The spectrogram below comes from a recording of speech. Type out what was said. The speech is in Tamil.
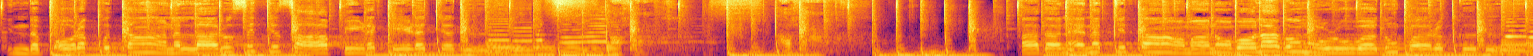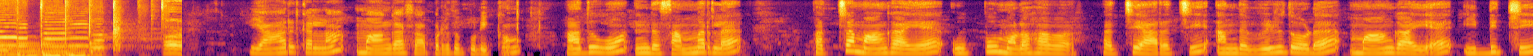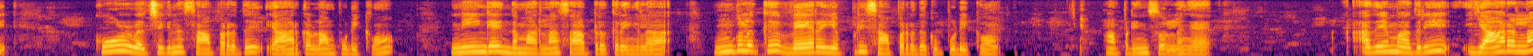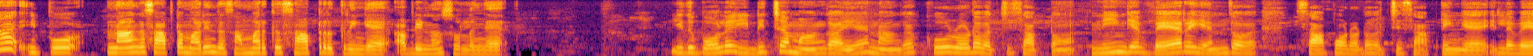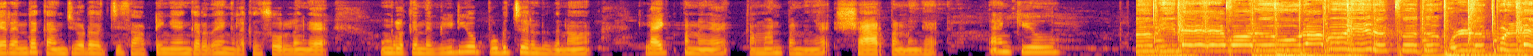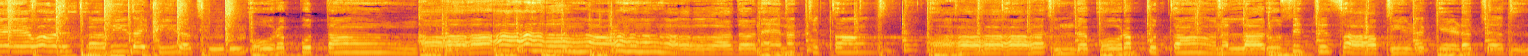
இந்த போறப்பு தான் நல்லா ருசிச்சு சாப்பிட கிடைச்சது. அத நினைச்சு தான் மனோ உலகம் முழுவதும் பருக்குது யாருக்கெல்லாம் மாங்காய் சாப்பிட்றது பிடிக்கும்? அதுவும் இந்த சம்மரில் பச்சை மாங்காயை உப்பு மிளகா வச்சு அரைச்சி அந்த விழுதோட மாங்காயை இடித்து கூழ் வச்சுக்கின்னு சாப்பிட்றது யாருக்கெல்லாம் பிடிக்கும்? நீங்கள் இந்த மாதிரிலாம் சாப்பிட்ருக்குறீங்களா? உங்களுக்கு வேறு எப்படி சாப்பிட்றதுக்கு பிடிக்கும்? அப்படின்னு சொல்லுங்கள் அதே மாதிரி யாரெல்லாம் இப்போது நாங்கள் சாப்பிட்ட மாதிரி இந்த சம்மருக்கு சாப்பிட்ருக்குறீங்க அப்படின்னும் சொல்லுங்கள் இது போல் இடித்த மாங்காயை நாங்கள் கூழோடு வச்சு சாப்பிட்டோம். நீங்கள் வேறு எந்த சாப்பாடோடு வச்சு சாப்பிட்டீங்க? இல்லை வேறு எந்த கஞ்சியோடு வச்சு சாப்பிட்டீங்கங்கிறத எங்களுக்கு சொல்லுங்கள் உங்களுக்கு இந்த வீடியோ பிடிச்சிருந்ததுன்னா லைக் பண்ணுங்கள் கமெண்ட் பண்ணுங்கள் ஷேர் பண்ணுங்கள் தேங்க்யூ ஒரு உறவு இருக்குது. உள்ளுக்குள்ளே ஒரு கவிதை பிறக்குது. போறப்புத்தான் தான் இந்த போறப்புத்தான் நல்லா ருசிச்சு சாப்பிட கிடைச்சது.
